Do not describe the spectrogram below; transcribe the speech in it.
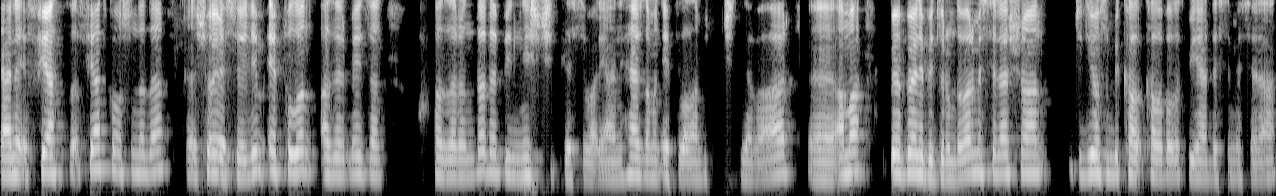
Yani fiyat fiyat konusunda da e, şöyle söyleyeyim Apple'ın Azerbaycan pazarında da bir niş kitlesi var. Yani her zaman Apple alan bir kitle var. E, ama bö- böyle bir durumda var. Mesela şu an gidiyorsun bir kal- kalabalık bir yerdesin mesela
